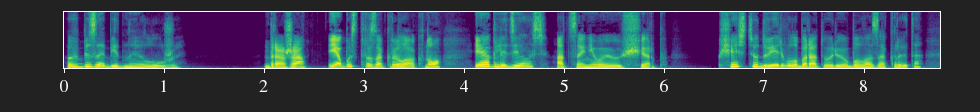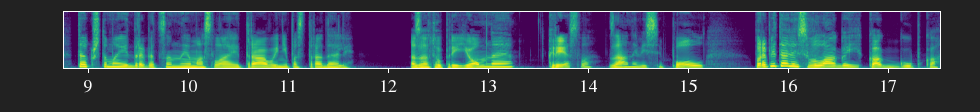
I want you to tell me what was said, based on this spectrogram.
в безобидные лужи. Дрожа, я быстро закрыла окно и огляделась, оценивая ущерб. К счастью, дверь в лабораторию была закрыта, так что мои драгоценные масла и травы не пострадали. Зато приемная, кресло, занавеси, пол пропитались влагой, как губка.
